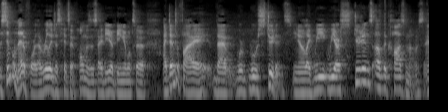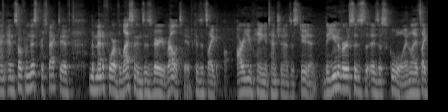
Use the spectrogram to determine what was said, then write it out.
a simple metaphor that really just hits it home is this idea of being able to identify that we're, we're students you know like we we are students of the cosmos. And and so from this perspective the metaphor of lessons is very relative because it's like are you paying attention as a student? The universe is is a school and it's like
